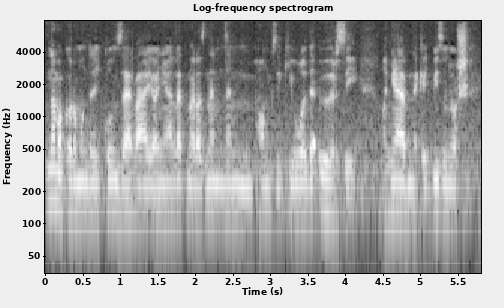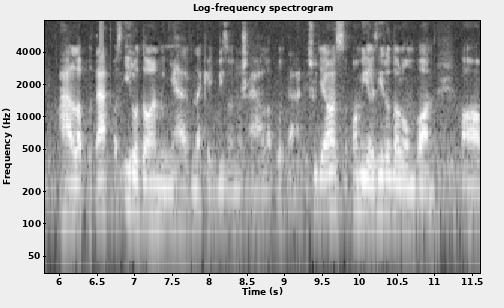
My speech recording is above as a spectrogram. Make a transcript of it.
nem akarom mondani, hogy konzerválja a nyelvet, mert az nem, nem hangzik jól, de őrzi a nyelvnek egy bizonyos állapotát, az irodalmi nyelvnek egy bizonyos állapotát. És ugye az, ami az irodalomban a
